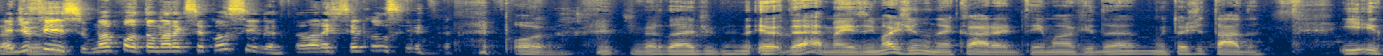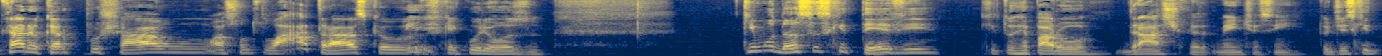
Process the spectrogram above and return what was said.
é difícil, mas, pô, tomara que você consiga. Tomara que você consiga. Pô, de verdade. Eu, é, mas imagino, né, cara? Ele tem uma vida muito agitada. E, e, cara, eu quero puxar um assunto lá atrás que eu fiquei curioso. Que mudanças que teve que tu reparou drasticamente assim? Tu disse que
